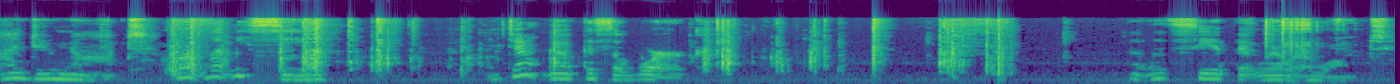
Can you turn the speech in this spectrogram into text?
I do not. Well, let me see. I don't know if this will work. But let's see if it will or won't.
